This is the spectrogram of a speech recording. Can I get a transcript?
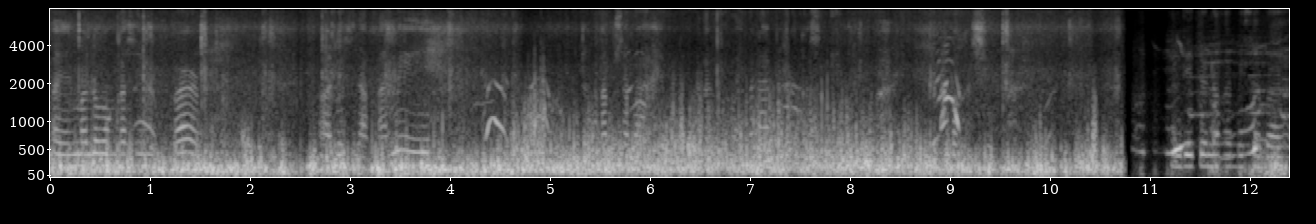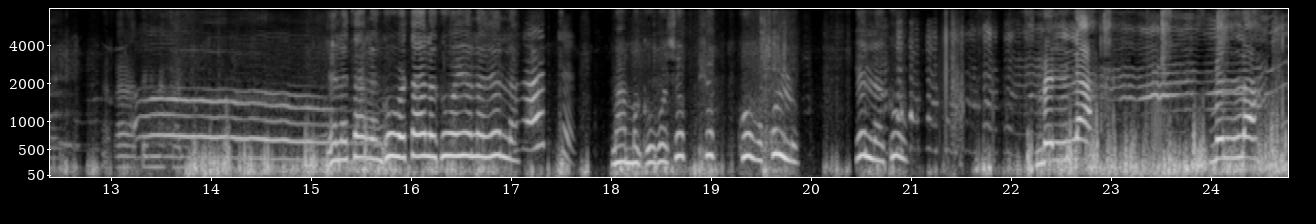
Ayan, maluwang kasi yung farm. Alis na kami. Dito na kami sa bahay. Malapit na kasi dito yung bahay. Bakasyon na. Nandito na kami sa bahay. Nakarating na kami. Yala talang gawa tala gawa yala yala. Mama gawa shop shop gawa kullo. Yala go. Bismillah. Bismillah.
